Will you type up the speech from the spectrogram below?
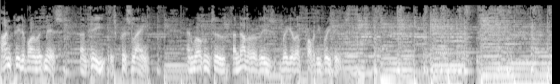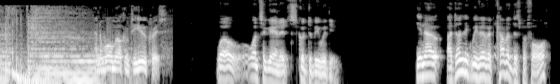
I'm Peter Bonner McNess, and he is Chris Lang. And welcome to another of these regular property briefings. And a warm welcome to you, Chris. Well, once again, it's good to be with you. You know, I don't think we've ever covered this before,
